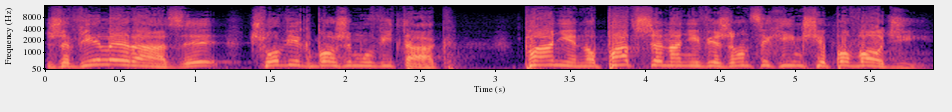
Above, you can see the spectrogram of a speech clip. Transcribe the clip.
że wiele razy człowiek Boży mówi tak: Panie, no patrzę na niewierzących i im się powodzi.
